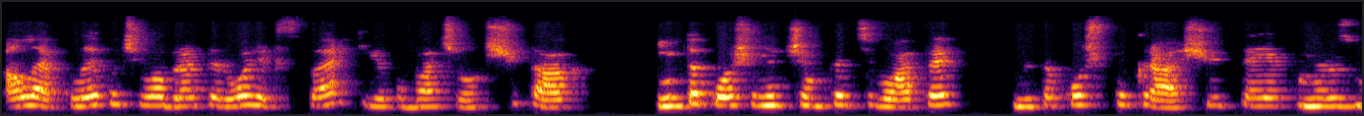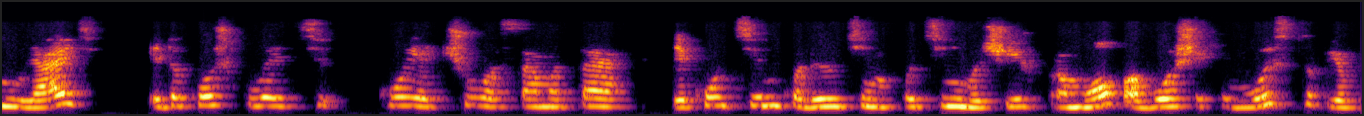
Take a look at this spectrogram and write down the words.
Але коли я почала брати роль експертів, я побачила, що так, їм також є над чим працювати, вони також покращують те, як вони розмовляють, і також, коли, ці- коли я чула саме те, яку оцінку дають їм оцінювачі їх промов або ж їх виступів,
